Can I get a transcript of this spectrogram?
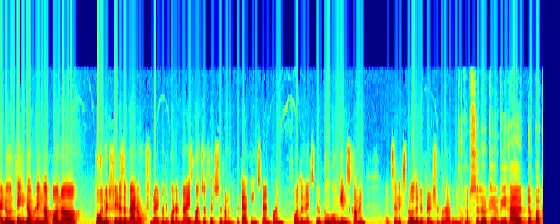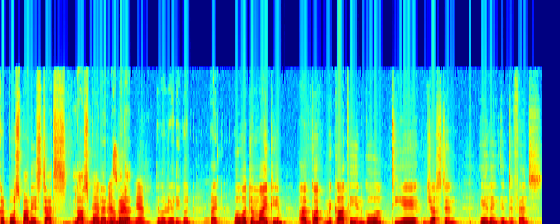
I don't think doubling up on a pool midfield is a bad option right now. They've got a nice bunch of fixtures from an attacking standpoint for the next few two home games coming. It's an explosive differential to have in your team. absolutely, and we had the Bakar post Mane stats last pod. I Yeah, as remember well, that. yeah. They were really good. Right. Over to my team. I've got McCarthy in goal, TA, Justin, Ayling in defense.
